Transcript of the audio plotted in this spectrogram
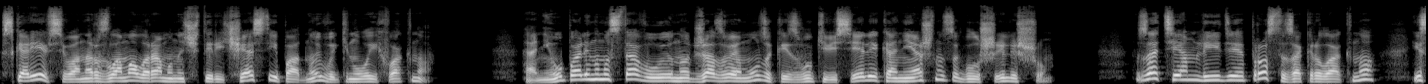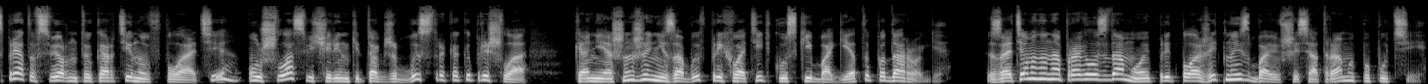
скорее всего, она разломала раму на четыре части и по одной выкинула их в окно. Они упали на мостовую, но джазовая музыка и звуки веселья, конечно, заглушили шум. Затем Лидия просто закрыла окно и, спрятав свернутую картину в платье, ушла с вечеринки так же быстро, как и пришла, Конечно же, не забыв прихватить куски багета по дороге. Затем она направилась домой, предположительно избавившись от рамы по пути.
